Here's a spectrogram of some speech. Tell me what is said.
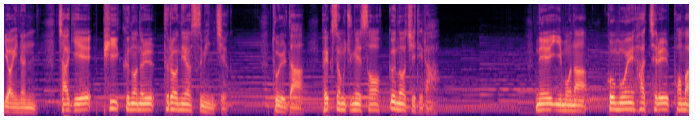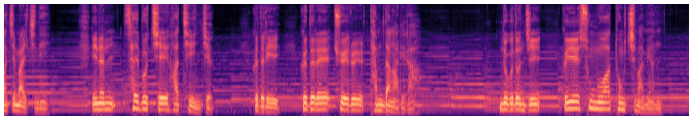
여인은 자기의 피 근원을 드러내었음인즉 둘 다 백성 중에서 끊어지리라. 내 이모나 고모의 하체를 범하지 말지니 이는 살부치의 하체인즉 그들이 그들의 죄를 담당하리라. 누구든지 그의 숙모와 동침하면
